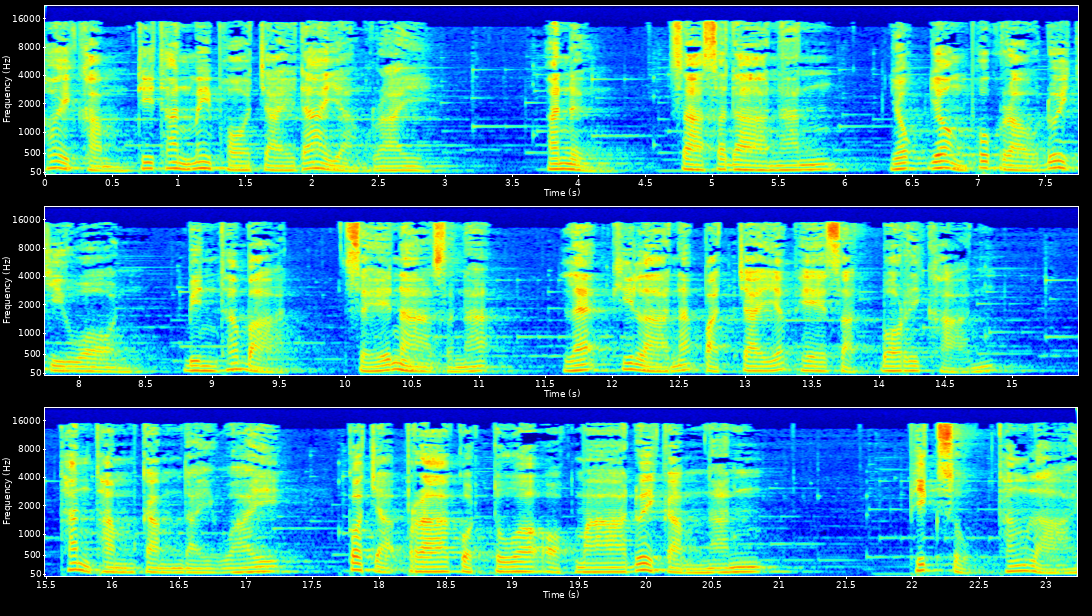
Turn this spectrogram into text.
ถ้อยคำที่ท่านไม่พอใจได้อย่างไร อันหนึ่ง ศาสดานั้น ยกย่องพวกเราด้วยจีวร บินทบาท เสนาสนะ และขิลานปัจจัยเพสัตบริขาร ท่านทำกรรมใดไว้ ก็จะปรากฏตัวออกมาด้วยกรรมนั้น ภิกษุทั้งหลาย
